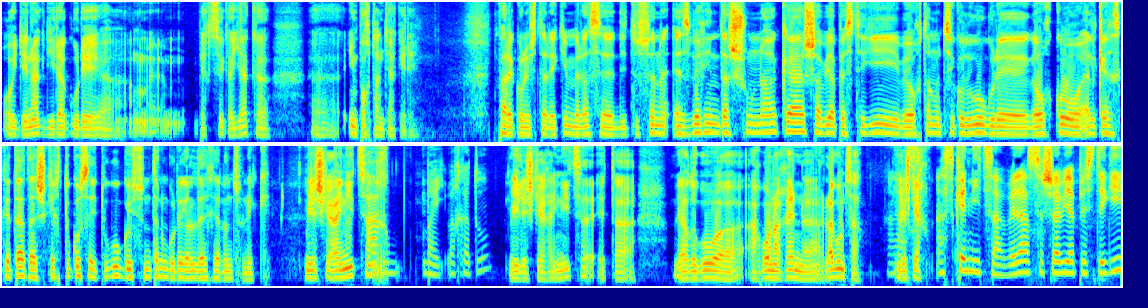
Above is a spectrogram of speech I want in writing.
hori denak dira gure uh, bertze gaiak uh, importanteak ere. Pareko listarekin beraz dituzuen ezberdintasunak Xabi Apestegi behortan utziko dugu gure gaurko elkerzketa eta eskertuko zaitugu goizuntan gure galde erantzunik. Mil esker hainitz. bai, barkatu. Mil esker hainitz eta behar dugu uh, arbonaren uh, laguntza. Mil esker. Azken hitza, beraz, Xabi Apestegi,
